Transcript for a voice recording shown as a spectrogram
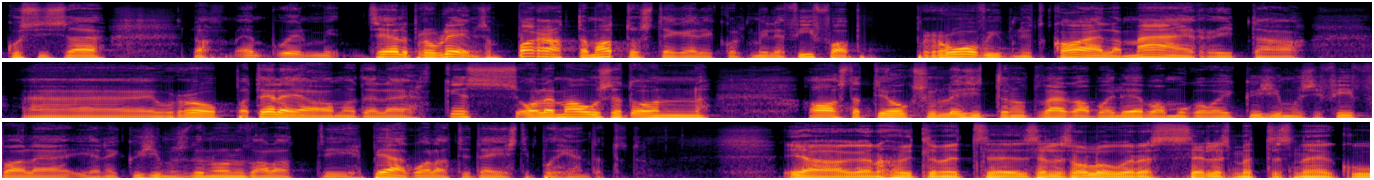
kus siis äh, noh, see ei ole probleem, see on paratamatus tegelikult, mille FIFA proovib nüüd kaela määrida äh, Euroopa telejaamadele, kes, oleme ausad, on aastate jooksul esitanud väga palju ebamugavaid küsimusi FIFA-le ja need küsimused on olnud alati, peaaegu alati täiesti põhjendatud. Ja aga noh, ütleme, et selles olukorras selles mõttes nagu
